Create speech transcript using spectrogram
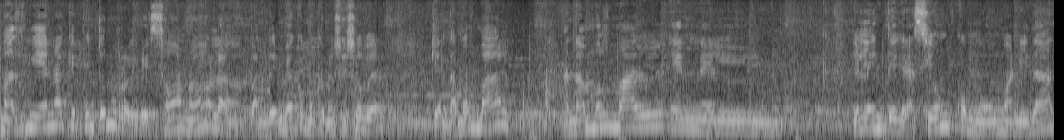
más bien a qué punto nos regresó, ¿no? La pandemia como que nos hizo ver que andamos mal. Andamos mal en, el, en la integración como humanidad.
